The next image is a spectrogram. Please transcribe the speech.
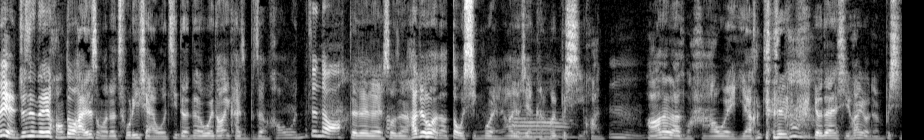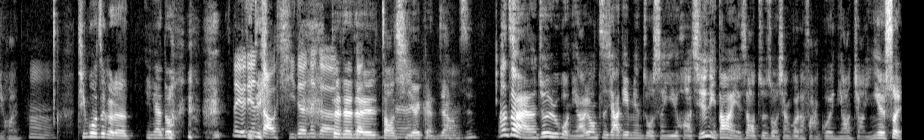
而且就是那些黄豆还是什么的处理起来，我记得那个味道一开始不是很好闻。真的哦。对对对，说真的，它就会有那种豆腥味，然后有些人可能会不喜欢。嗯。然后那个什么哈味一样，就是 有的人喜欢，有的人不喜欢。嗯。听过这个的应该都。那有点早期的那个。对对对，早期的梗这样子。那再来呢，就是如果你要用自家店面做生意的话，其实你当然也是要遵守相关的法规，你要缴营业税，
